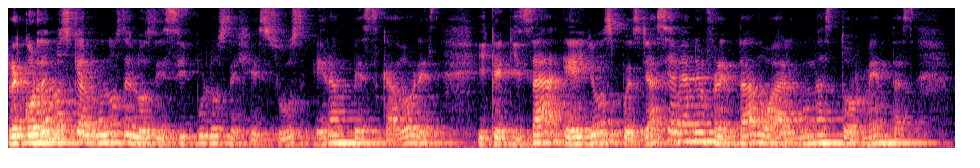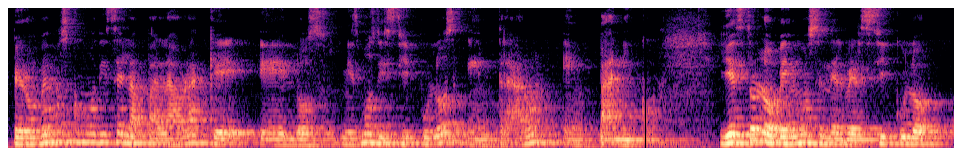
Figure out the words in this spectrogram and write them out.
Recordemos que algunos de los discípulos de Jesús eran pescadores y que quizá ellos pues ya se habían enfrentado a algunas tormentas, pero vemos como dice la palabra que eh, los mismos discípulos entraron en pánico. Y esto lo vemos en el versículo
